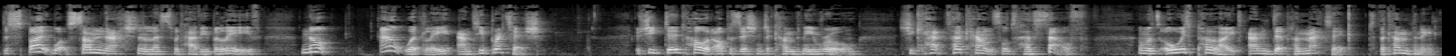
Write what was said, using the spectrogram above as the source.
despite what some nationalists would have you believe, not outwardly anti British. If she did hold opposition to company rule, she kept her counsel to herself and was always polite and diplomatic to the company.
